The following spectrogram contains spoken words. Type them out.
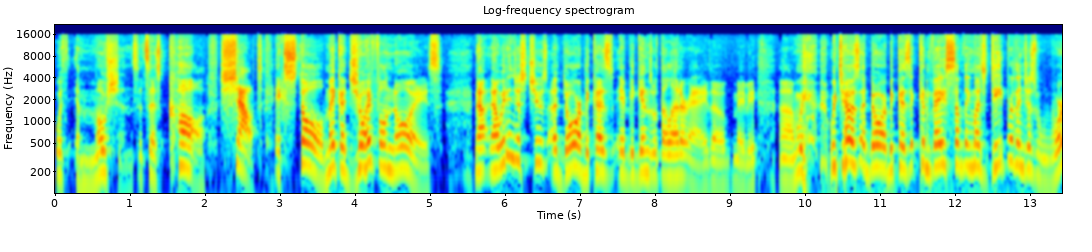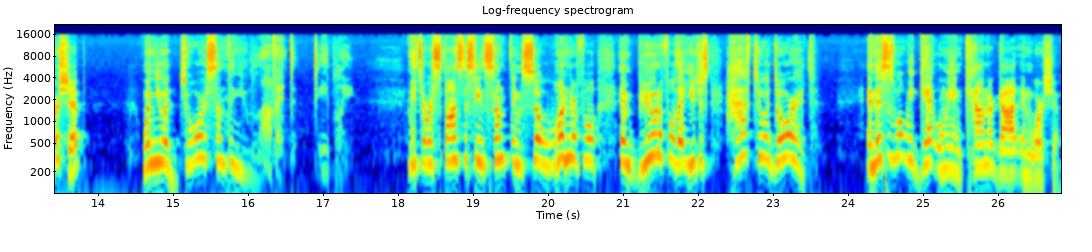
with emotions. It says, call, shout, extol, make a joyful noise. Now, now we didn't just choose adore because it begins with the letter A, though maybe. Um, we, we chose adore because it conveys something much deeper than just worship. When you adore something, you love it deeply. I mean, it's a response to seeing something so wonderful and beautiful that you just have to adore it. And this is what we get when we encounter God in worship.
